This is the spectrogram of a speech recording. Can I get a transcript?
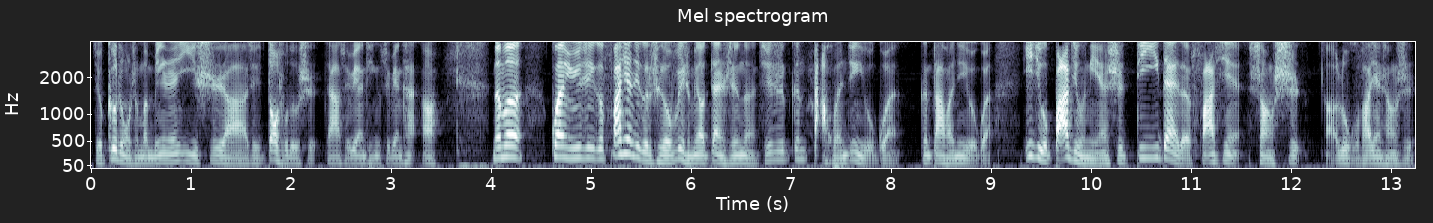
就各种什么名人轶事啊，这到处都是，大家随便听随便看啊。那么关于这个发现这个车为什么要诞生呢？其实跟大环境有关，跟大环境有关。一九八九年是第一代的发现上市啊，路虎发现上市。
